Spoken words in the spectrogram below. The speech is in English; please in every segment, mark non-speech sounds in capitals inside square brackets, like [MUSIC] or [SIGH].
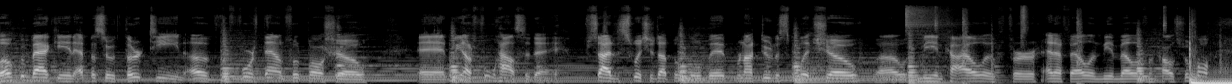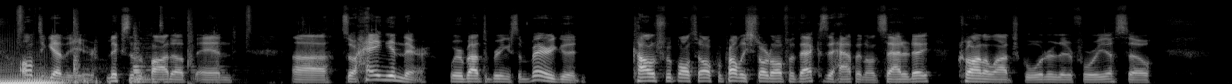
Welcome back in episode 13 of the Fourth Down Football Show. And we got a full house today. Decided to switch it up a little bit. We're not doing a split show uh, with me and Kyle for NFL and me and Mello for college football. All together here, mixing the pot up. And uh, so hang in there. We're about to bring some very good college football talk. We'll probably start off with that because it happened on Saturday. Chronological order there for you. So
